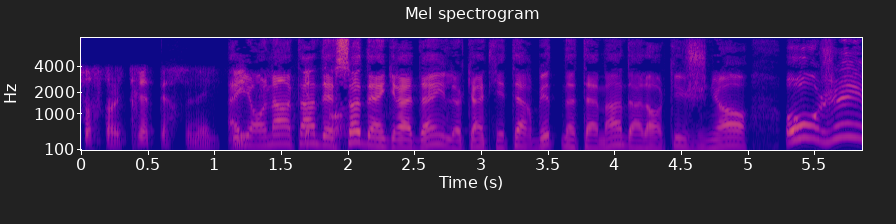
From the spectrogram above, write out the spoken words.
ça, c'est un trait de personnalité. on entendait ça d'un gradin là, quand il était arbitre, notamment dans le hockey junior. Auger,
